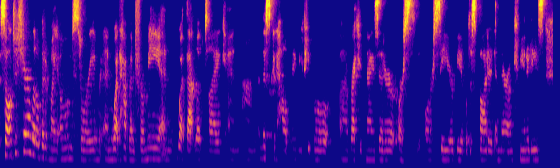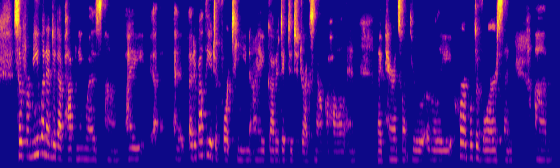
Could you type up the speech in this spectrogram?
so I'll just share a little bit of my own story and, and what happened for me and what that looked like, and um, and this could help maybe people uh, recognize it or, or or see or be able to spot it in their own communities. So for me, what ended up happening was um, I. At about the age of 14, I got addicted to drugs and alcohol, and my parents went through a really horrible divorce, and um,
